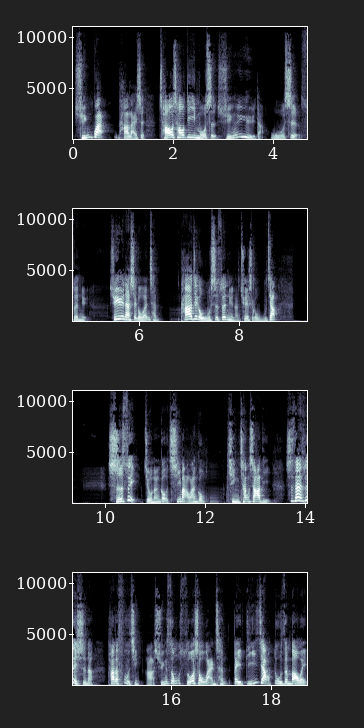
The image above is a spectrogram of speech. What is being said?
荀冠，她乃是曹操第一谋士荀彧的五世孙女。荀彧呢是个文臣，她这个五世孙女呢却是个武将。十岁就能够骑马弯弓，挺枪杀敌。十三岁时呢，他的父亲啊荀松所守宛城被敌将杜增包围，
